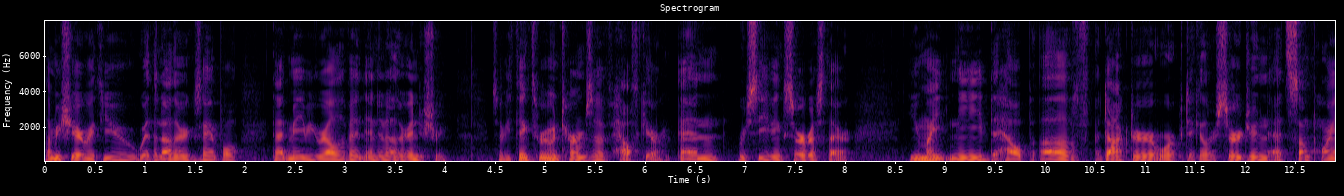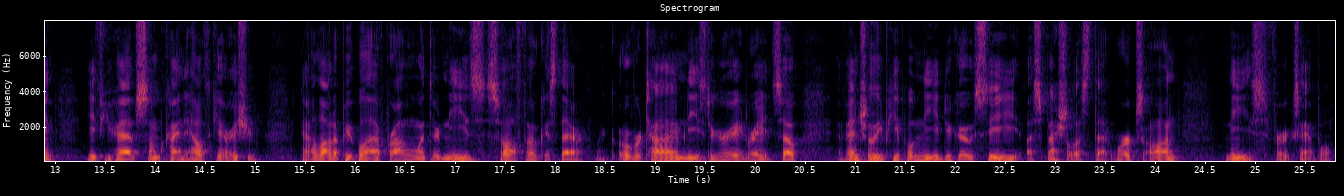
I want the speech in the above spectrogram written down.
Let me share with you with another example that may be relevant in another industry. So if you think through in terms of healthcare and receiving service there, you might need the help of a doctor or a particular surgeon at some point if you have some kind of healthcare issue. Now, a lot of people have problem with their knees, so I'll focus there. Like over time, knees degrade, right? So eventually people need to go see a specialist that works on knees, for example.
